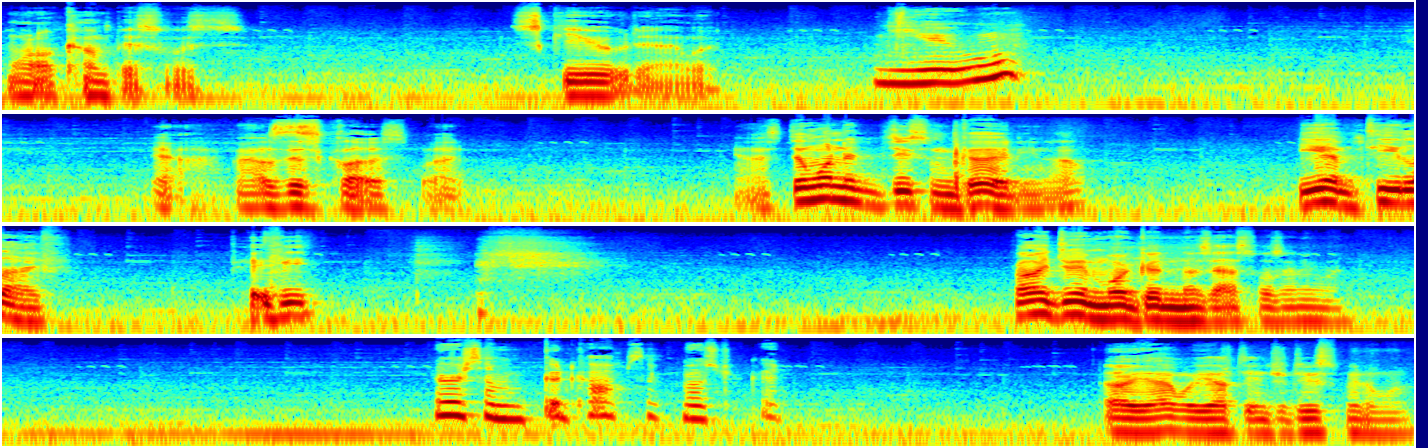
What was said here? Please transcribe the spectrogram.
moral compass was skewed and I would. You? Yeah, I was this close, but yeah, I still wanted to do some good, you know? EMT life, baby. Probably doing more good than those assholes anyway. There are some good cops, and most are good. Oh yeah, well you have to introduce me to one.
